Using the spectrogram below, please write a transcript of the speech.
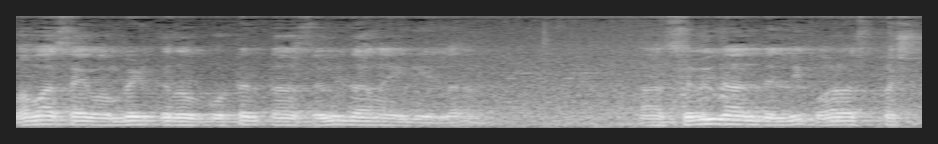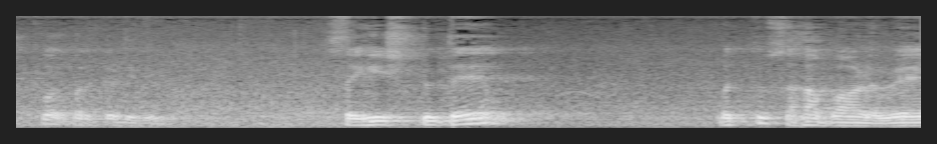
ಬಾಬಾ ಸಾಹೇಬ್ ಅಂಬೇಡ್ಕರ್ ಅವರು ಕೊಟ್ಟಂತಹ ಸಂವಿಧಾನ ಇದೆಯಲ್ಲ, ಆ ಸಂವಿಧಾನದಲ್ಲಿ ಬಹಳ ಸ್ಪಷ್ಟವಾಗಿ ಬರ್ಕೊಂಡಿದೆ. ಸಹಿಷ್ಣುತೆ ಮತ್ತು ಸಹಬಾಳ್ವೆ.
